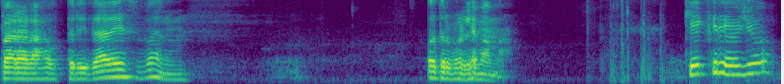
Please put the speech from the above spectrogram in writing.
Para las autoridades, bueno, otro problema más. ¿Qué creo yo?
